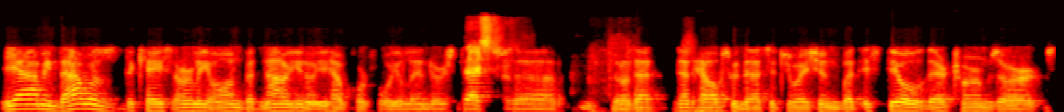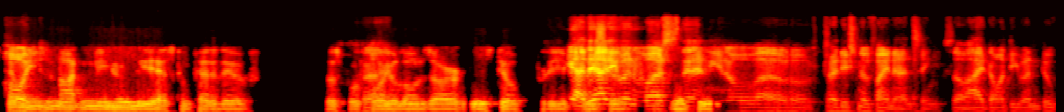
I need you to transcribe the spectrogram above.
Yeah, I mean that was the case early on, but now you know you have portfolio lenders. That, That's true. Uh, so that that helps with that situation, but it's still their terms are still oh, yeah. not nearly as competitive those portfolio right. loans are still pretty yeah they are even worse than you know uh, traditional financing so i don't even do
